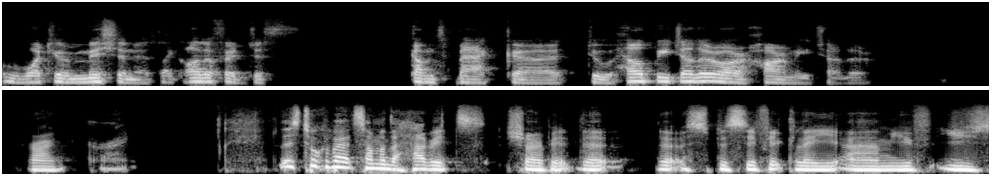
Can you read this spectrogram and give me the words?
what your mission is. Like all of it just comes back uh, to help each other or harm each other. Right great. Let's talk about some of the habits shobit that that specifically um, you've you've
